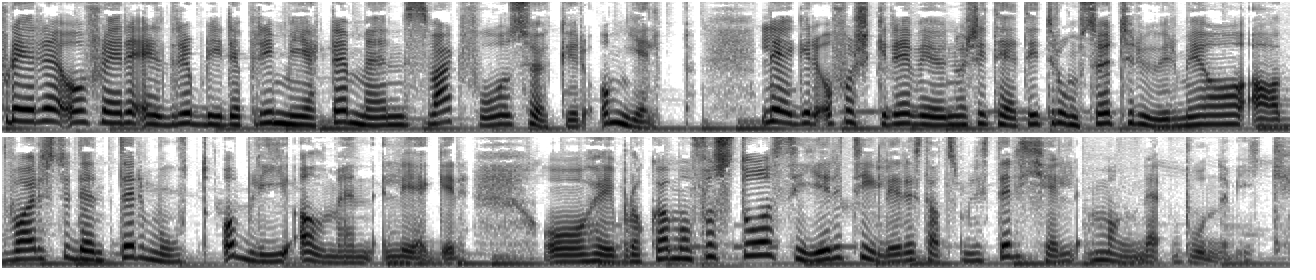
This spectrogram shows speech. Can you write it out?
Flere og flere eldre blir deprimerte, men svært få søker om hjelp. Leger og forskere ved Universitetet i Tromsø truer med å advare studenter mot å bli allmennleger. Og Høyblokka må få stå, sier tidligere statsminister Kjell Magne Bondevik.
